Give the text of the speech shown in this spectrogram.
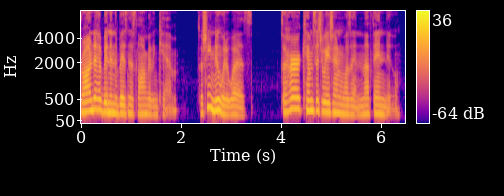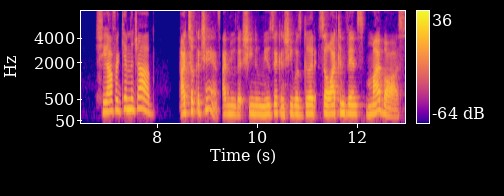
Rhonda had been in the business longer than Kim, so she knew what it was. To her, Kim's situation wasn't nothing new. She offered Kim the job. I took a chance. I knew that she knew music and she was good. So I convinced my boss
